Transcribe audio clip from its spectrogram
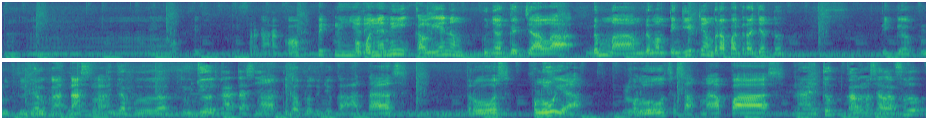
Ini covid ini perkara covid nih Pokoknya nih kalian yang punya gejala demam, demam tinggi itu yang berapa derajat tuh? 37 ke atas lah 37 ke atas ya Nah, 37 ke atas. Terus flu ya. Flu, sesak napas. Nah itu kalau masalah flu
